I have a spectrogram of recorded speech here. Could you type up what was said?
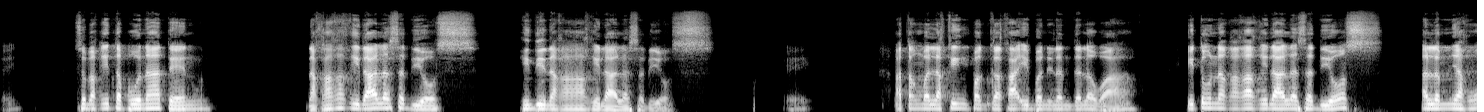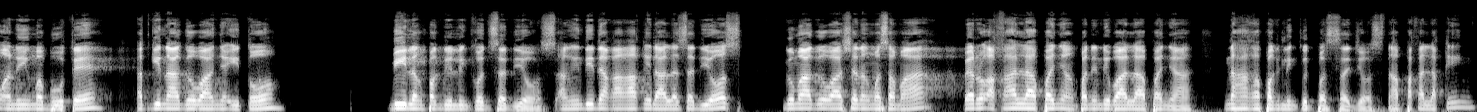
Okay? So makita po natin, nakakakilala sa Diyos, hindi nakakakilala sa Diyos. Okay? At ang malaking pagkakaiba nilang dalawa, itong nakakakilala sa Diyos, alam niya kung ano yung mabuti at ginagawa niya ito bilang paglilingkod sa Diyos. Ang hindi nakakakilala sa Diyos, gumagawa siya ng masama, pero akala pa niya, ang paniniwala pa niya, nakakapaglingkod pa sa Diyos. Napakalaking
